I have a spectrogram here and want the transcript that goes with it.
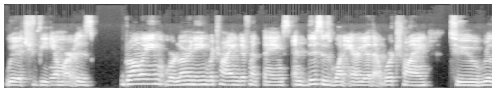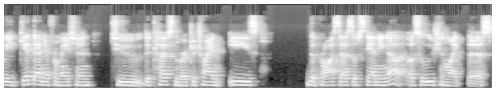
which VMware is growing. We're learning. We're trying different things, and this is one area that we're trying to really get that information to the customer to try and ease the process of standing up a solution like this.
